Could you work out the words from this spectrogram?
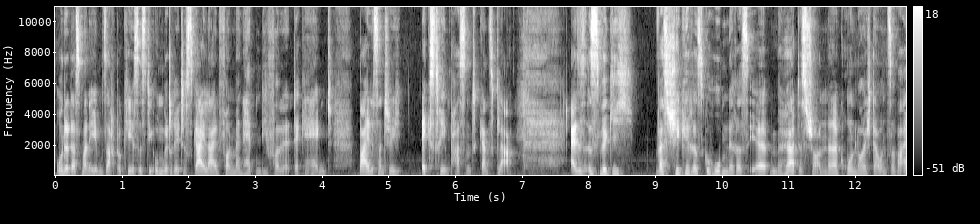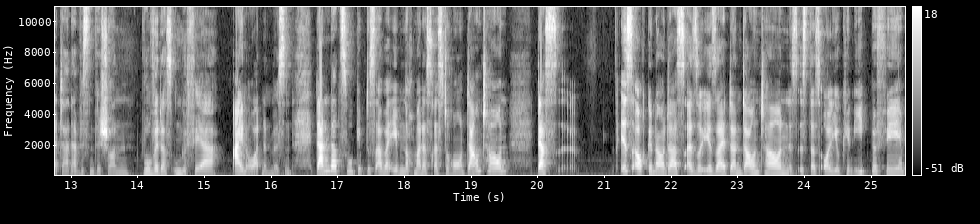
oder dass man eben sagt, okay, es ist die umgedrehte Skyline von Manhattan, die vor der Decke hängt. Beides natürlich extrem passend, ganz klar. Also es ist wirklich was Schickeres, Gehobeneres. Ihr hört es schon, ne? Kronleuchter und so weiter. Da wissen wir schon, wo wir das ungefähr einordnen müssen. Dann dazu gibt es aber eben nochmal das Restaurant Downtown. Das äh, ist auch genau das. Also ihr seid dann Downtown. Es ist das All-You-Can-Eat-Buffet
